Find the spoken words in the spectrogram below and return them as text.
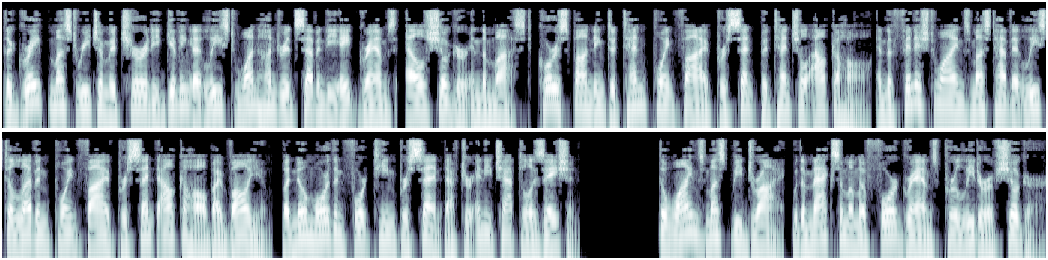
The grape must reach a maturity giving at least 178 grams L sugar in the must, corresponding to 10.5% potential alcohol, and the finished wines must have at least 11.5% alcohol by volume, but no more than 14% after any chaptalization. The wines must be dry, with a maximum of 4 grams per liter of sugar.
